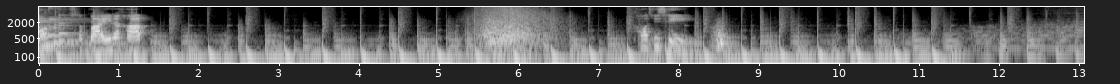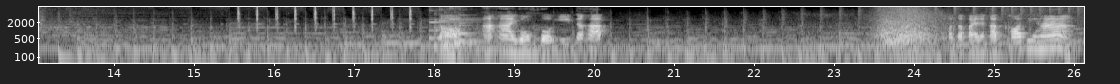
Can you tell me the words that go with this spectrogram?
อบสไปร์นะครับ ข้อที่ 4ตอบอาไอวงโฟอีฟนะครับ ข้อต่อไปนะครับ ข้อที่ 5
